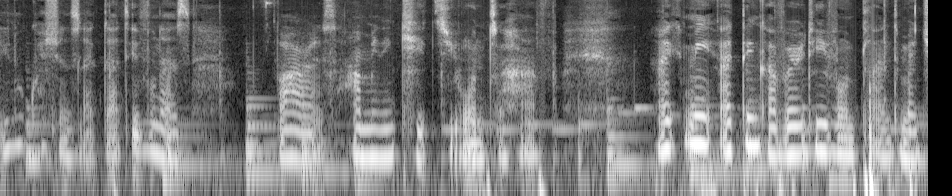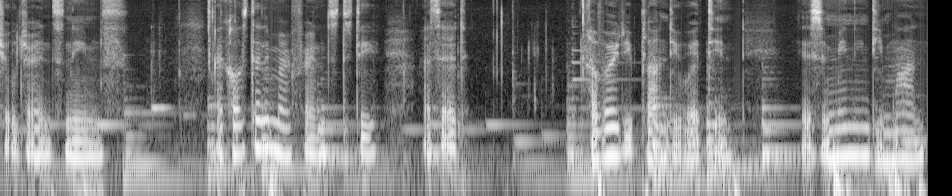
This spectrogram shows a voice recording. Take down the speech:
you know, questions like that, even as far as how many kids you want to have. Like me, I think I've already even planned my children's names. Like I was telling my friends today, I said, I've already planned the wedding. It's meaning the man.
